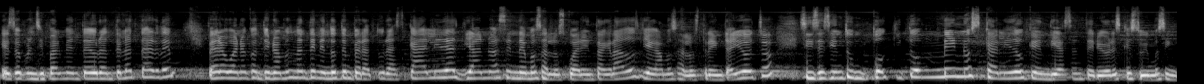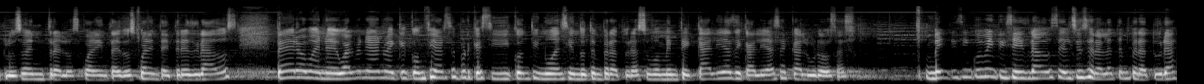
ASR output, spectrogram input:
eso principalmente durante la tarde, pero bueno, continuamos manteniendo temperaturas cálidas, ya no ascendemos a los 40 grados, llegamos a los 38, si se siente un poquito menos cálido que en días anteriores que estuvimos incluso entre los 42, 43 grados, pero bueno, de igual manera no hay que confiarse porque sí continúan siendo temperaturas sumamente cálidas, de cálidas a calurosas. 25 y 26 grados Celsius será la temperatura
